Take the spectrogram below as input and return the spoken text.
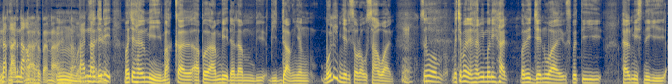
nak, tak nak nak tak nak, hmm. nak, tak nak so, jadi macam Helmi bakal apa ambil dalam bidang yang boleh menjadi seorang usahawan. Hmm. so macam mana Helmi melihat pada Gen Y seperti Helmi sendiri?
